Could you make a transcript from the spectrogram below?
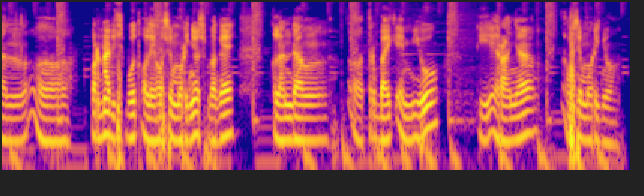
dan uh, pernah disebut oleh Jose Mourinho sebagai gelandang uh, terbaik MU di eranya Jose Mourinho.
